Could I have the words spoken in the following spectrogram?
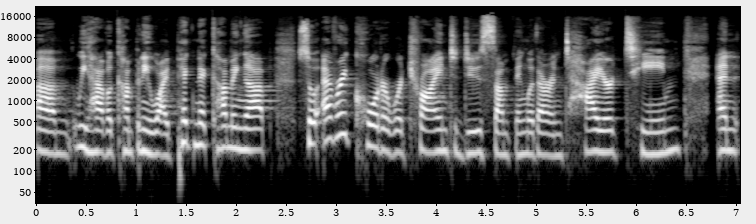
Um, we have a company wide picnic coming up. So every quarter, we're trying to do something with our entire team. And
